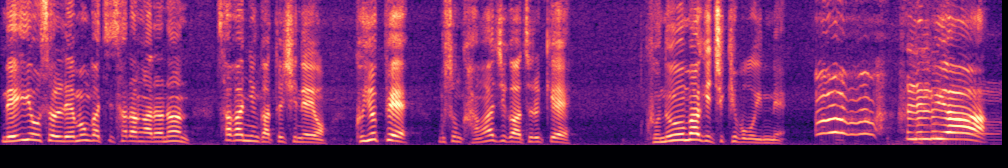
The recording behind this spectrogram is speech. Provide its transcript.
내 이웃을 내 몸같이 사랑하라는 사관님 같으시네요. 그 옆에 무슨 강아지가 저렇게 근엄하게 지켜보고 있네. 아, 할렐루야.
